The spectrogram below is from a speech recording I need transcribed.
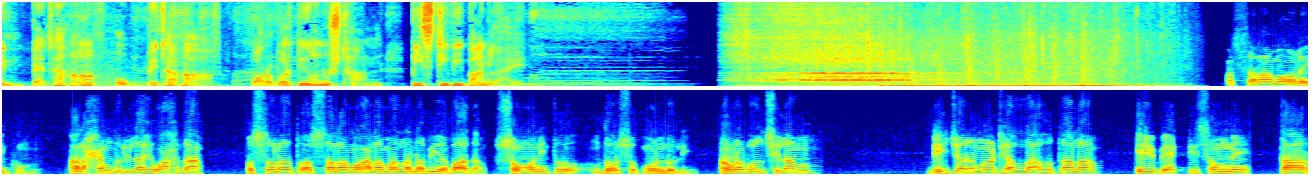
in Better Half or Bitter Half. পরবর্তী অনুষ্ঠান পিস টিভি বাংলায়। আসসালামু আলাইকুম। আলহামদুলিল্লাহ ওয়াহদা আসসালাতু আসসালামু আলাম আল্লাহ নবী আবাদাম সম্মানিত দর্শক মণ্ডলী, আমরা বলছিলাম বিচারের মাঠে আল্লাহ তালা এই ব্যক্তির সামনে তার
